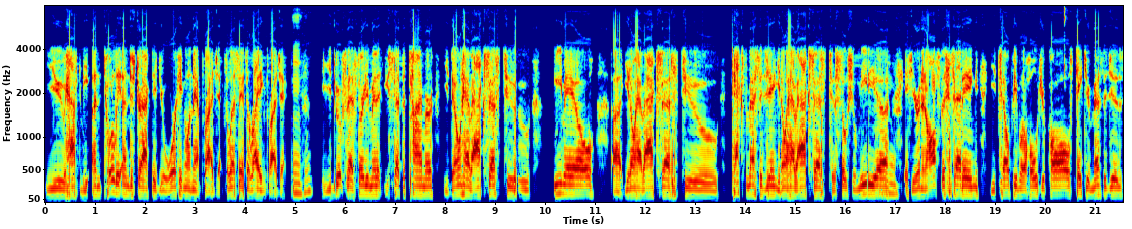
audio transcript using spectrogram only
you have to be un- totally undistracted. You're working on that project. So let's say it's a writing project. Mm-hmm. You do it for that 30 minutes, you set the timer, you don't have access to email, uh, you don't have access to text messaging, you don't have access to social media. Mm-hmm. If you're in an office setting, you tell people to hold your calls, take your messages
